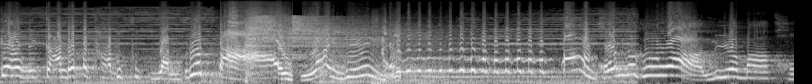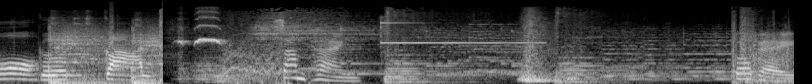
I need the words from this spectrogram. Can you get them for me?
แก้วในการรับประทานทุกๆวันหรือเปล่าไล่ยิงผลก็คือว่าเลียมาคอเกิดการ Sampang. Bobe.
